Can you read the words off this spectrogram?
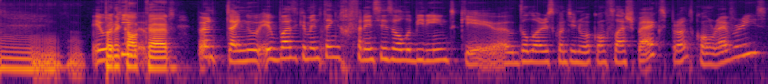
hum, para calcar. Pronto, tenho, eu basicamente tenho referências ao labirinto, que é Dolores continua com flashbacks, pronto, com reveries,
